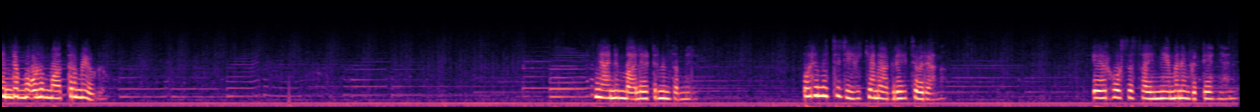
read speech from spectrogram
എന്റെ മോളും മാത്രമേ ഉള്ളൂ. ഞാനും ബാലേട്ടനും തമ്മിൽ ഒരുമിച്ച് ജീവിക്കാൻ ആഗ്രഹിച്ചവരാണ്. എയർ ഹോസ്റ്റസായി നിയമനം കിട്ടിയ ഞാൻ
